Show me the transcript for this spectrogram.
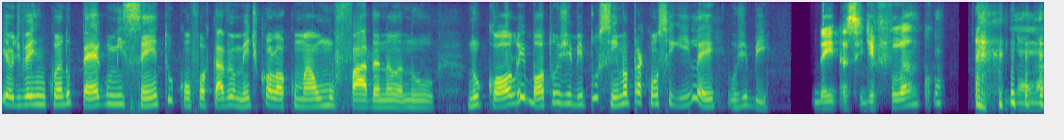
E eu de vez em quando pego, me sento confortavelmente, coloco uma almofada no, no, no colo e boto o gibi por cima para conseguir ler o gibi. Deita-se de flanco, numa,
